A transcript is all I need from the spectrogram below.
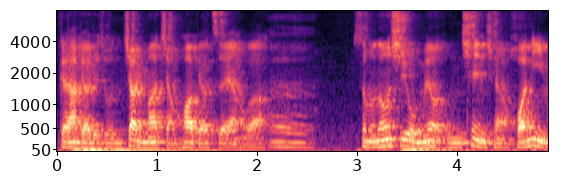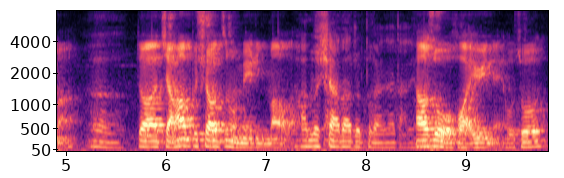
跟她表姐说，你叫你妈讲话不要这样好不好？什么东西我没有，我们欠你钱还你嘛，对啊，讲话不需要这么没礼貌吧？他们吓到就不敢再打电话。他说我怀孕呢，我说。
